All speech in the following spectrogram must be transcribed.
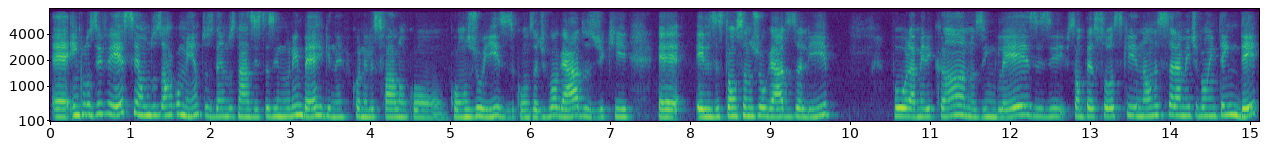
É, inclusive, esse é um dos argumentos né, dos nazistas em Nuremberg, né, quando eles falam com, com os juízes, com os advogados, de que é, eles estão sendo julgados ali por americanos, ingleses, e são pessoas que não necessariamente vão entender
